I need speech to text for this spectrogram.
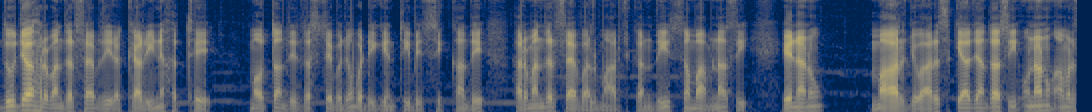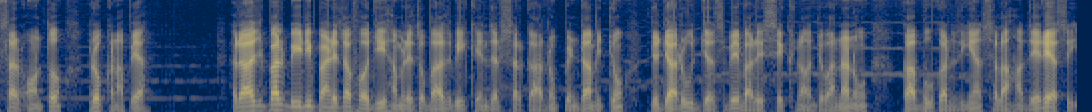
ਦੂਜਾ, ਹਰਮੰਦਰ ਸਾਹਿਬ ਦੀ ਰੱਖਿਆ ਲਈ ਨਿਹੱਥੇ ਮੌਤਾਂ ਦੇ ਦਸਤੇ ਵਜੋਂ ਵੱਡੀ ਗਿਣਤੀ ਵਿੱਚ ਸਿੱਖਾਂ ਦੇ ਹਰਮੰਦਰ ਸਾਹਿਬ ਵੱਲ ਮਾਰਚ ਕਰਨ ਦੀ ਸੰਭਾਵਨਾ ਸੀ। ਇਹਨਾਂ ਨੂੰ ਮਾਰ ਜਵਾਰਸ ਕਿਹਾ ਜਾਂਦਾ ਸੀ, ਉਹਨਾਂ ਨੂੰ ਅੰਮ੍ਰਿਤਸਰ ਆਉਣ ਤੋਂ ਰੋਕਣਾ ਪਿਆ। ਰਾਜਪਾਲ ਬੀਡੀ ਪਾਂਡੇ ਤਾਂ ਫੌਜੀ ਹਮਲੇ ਤੋਂ ਬਾਅਦ ਵੀ ਕੇਂਦਰ ਸਰਕਾਰ ਨੂੰ ਪਿੰਡਾਂ ਵਿੱਚੋਂ ਜੁਝਾਰੂ ਜਜ਼ਬੇ ਵਾਲੇ ਸਿੱਖ ਨੌਜਵਾਨਾਂ ਨੂੰ ਕਾਬੂ ਕਰਨ ਦੀਆਂ ਸਲਾਹਾਂ ਦੇ ਰਿਹਾ ਸੀ।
